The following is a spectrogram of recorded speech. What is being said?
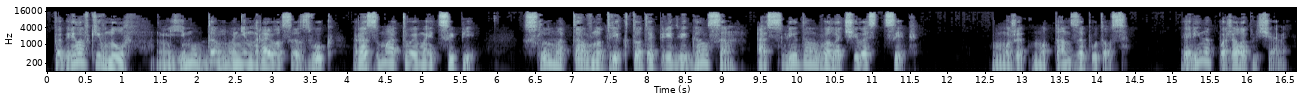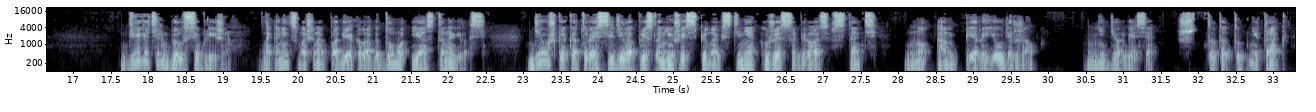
Погрелов кивнул. Ему давно не нравился звук разматываемой цепи. Словно там внутри кто-то передвигался, а следом волочилась цепь. Может, мутант запутался? Рина пожала плечами. Двигатель был все ближе. Наконец машина подъехала к дому и остановилась. Девушка, которая сидела, прислонившись спиной к стене, уже собиралась встать, но Ампер ее удержал. «Не дергайся, что-то тут не так.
